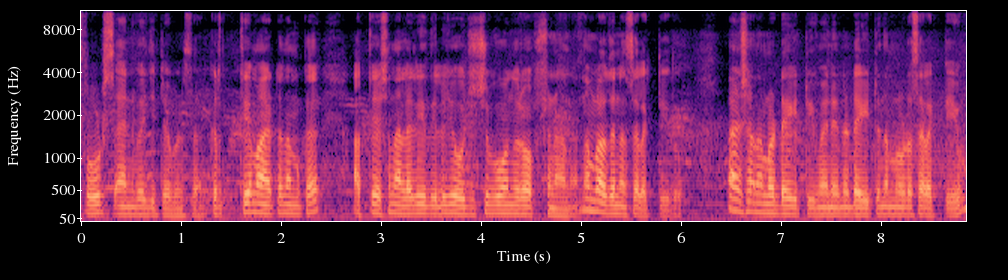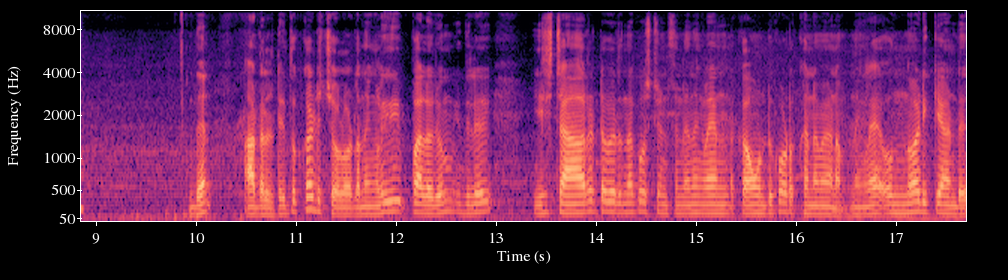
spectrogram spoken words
fruits and vegetables കൃത്യമായിട്ട് നമുക്ക് അത്യാവശ്യം നല്ല രീതിയിൽ യോജിച്ചു പോകുന്ന ഒരു ഓപ്ഷനാണ് നമ്മൾ അതിനെ സെലക്ട് ചെയ്തു. അതിനുശേഷം നമ്മൾ ഡേറ്റ് ഇവന്റിന്റെ ഡേറ്റ് നമ്മളിവിടെ സെലക്ട് ചെയ്യും. ദെൻ അഡൾട്ട് ഇതൊക്കെ അടിച്ചോളൂ കേട്ടോ നിങ്ങൾ ഈ പലരും ഇതിൽ ഈ സ്റ്റാർ ഇട്ട് വരുന്ന ക്വസ്റ്റ്യൻസിന്റെ നിങ്ങൾ കൗണ്ട് കൊടുക്കണം വേണം. നിങ്ങളെ ഒന്നും അടിക്കാണ്ട്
